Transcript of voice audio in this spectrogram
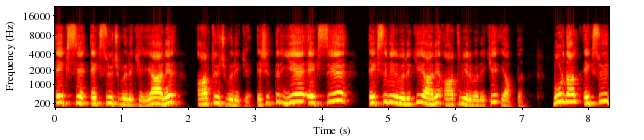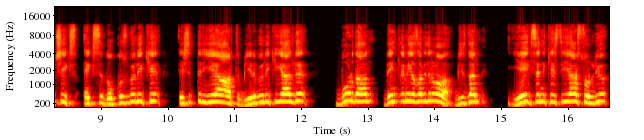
eksi eksi 3 bölü 2. Yani artı 3 bölü 2 eşittir. Y eksi eksi 1 bölü 2 yani artı 1 bölü 2 yaptı. Buradan eksi 3x eksi 9 bölü 2 eşittir y artı 1 bölü 2 geldi. Buradan denklemi yazabilirim ama bizden y ekseni kestiği yer soruluyor.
